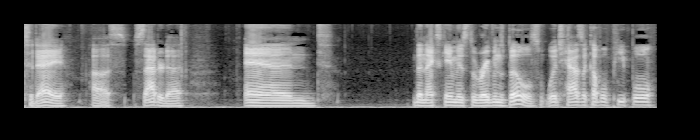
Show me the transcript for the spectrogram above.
today, uh, Saturday, and the next game is the Ravens Bills, which has a couple people,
